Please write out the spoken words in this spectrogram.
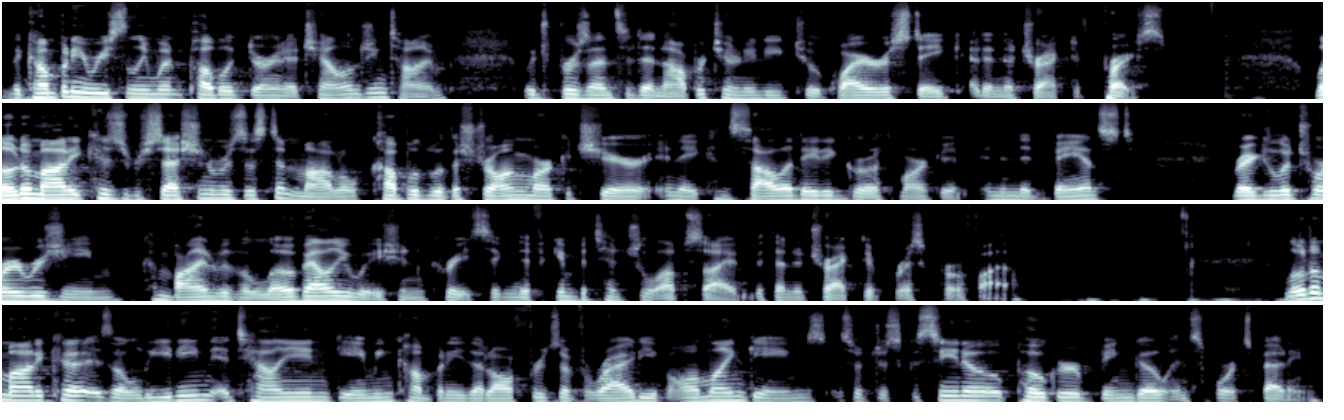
The company recently went public during a challenging time, which presented an opportunity to acquire a stake at an attractive price. Lottomatica's recession resistant model, coupled with a strong market share in a consolidated growth market and an advanced regulatory regime, combined with a low valuation, creates significant potential upside with an attractive risk profile. Lottomatica is a leading Italian gaming company that offers a variety of online games such as casino, poker, bingo, and sports betting.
